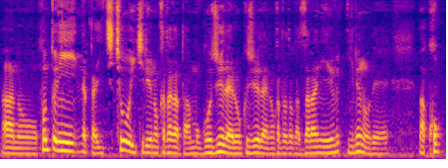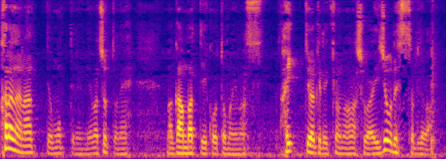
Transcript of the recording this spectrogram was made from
あの、本当になんか一超一流の方々はもう50代、60代の方とかざらにいるので、まあ、こっからだなって思ってるんで、まあ、ちょっとね、まあ、頑張っていこうと思います。はい。というわけで今日の話は以上です。それでは。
